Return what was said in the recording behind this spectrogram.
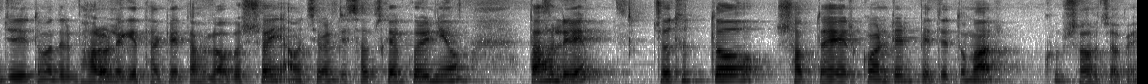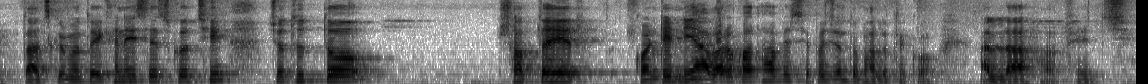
যদি তোমাদের ভালো লেগে থাকে, তাহলে অবশ্যই আমার চ্যানেলটি সাবস্ক্রাইব করে নিও। তাহলে চতুর্থ সপ্তাহের কন্টেন্ট পেতে তোমার খুব সহজ হবে। তো আজকের মতো এখানেই শেষ করছি। চতুর্থ সপ্তাহের কন্টেন্ট নিয়ে আবারও কথা হবে। সে পর্যন্ত ভালো থেকো। আল্লাহ হাফেজ।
